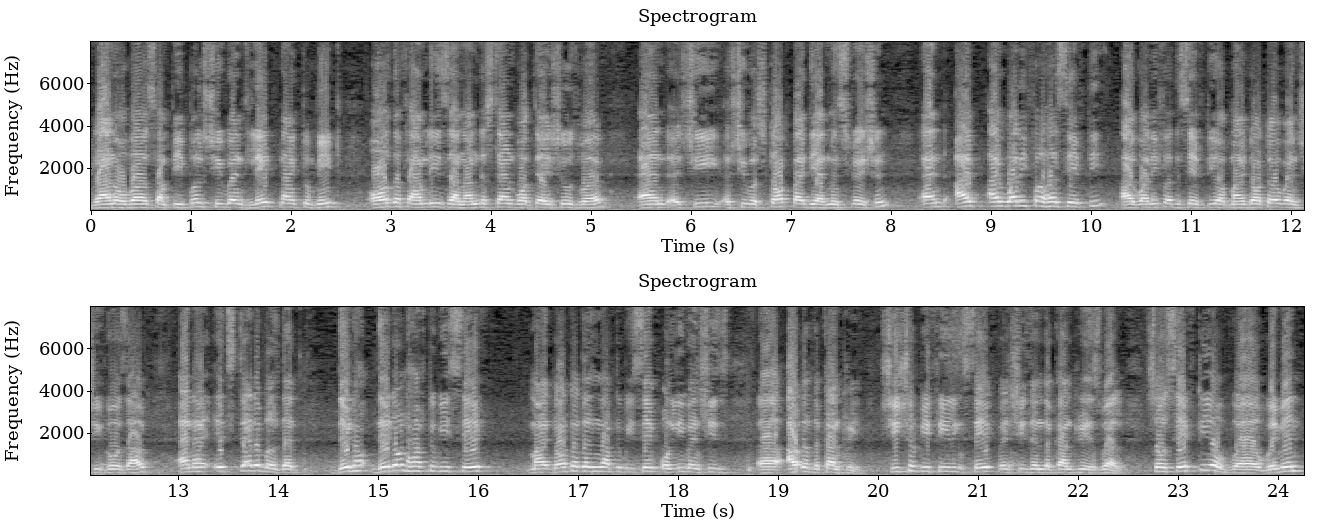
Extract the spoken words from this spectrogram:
ran over some people. She went late night to meet all the families and understand what their issues were. And uh, she she was stopped by the administration and I, I worry for her safety. I worry for the safety of my daughter when she goes out. And I, it's terrible that they don't they don't have to be safe. My daughter doesn't have to be safe only when she's uh, out of the country. She should be feeling safe when she's in the country as well. So safety of uh, women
